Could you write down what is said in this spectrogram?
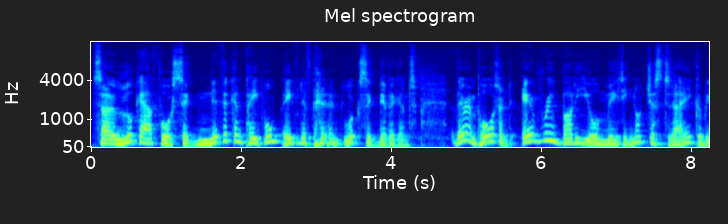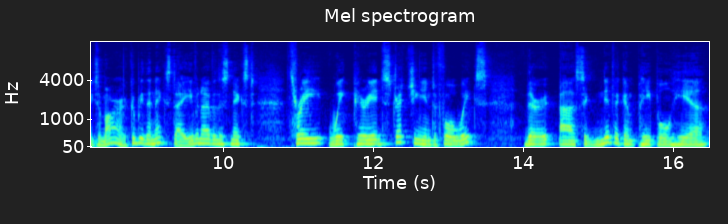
So look out for significant people, even if they don't look significant. They're important. Everybody you're meeting, not just today, could be tomorrow, could be the next day, even over this next three week period, stretching into four weeks, there are significant people here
